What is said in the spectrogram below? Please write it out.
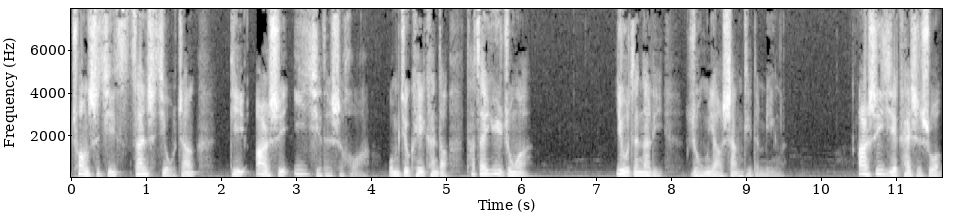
创世纪三十九章。第二十一节的时候啊，我们就可以看到他在狱中啊，又在那里荣耀上帝的名了。二十一节开始说，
